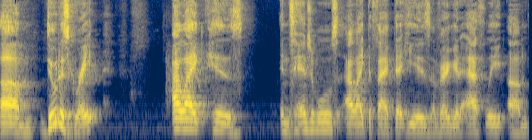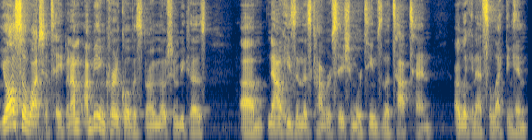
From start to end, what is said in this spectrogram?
Um, dude is great. I like his intangibles. I like the fact that he is a very good athlete. Um, you also watch the tape, and I'm, I'm being critical of his throwing motion because um, now he's in this conversation where teams in the top 10 are looking at selecting him.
